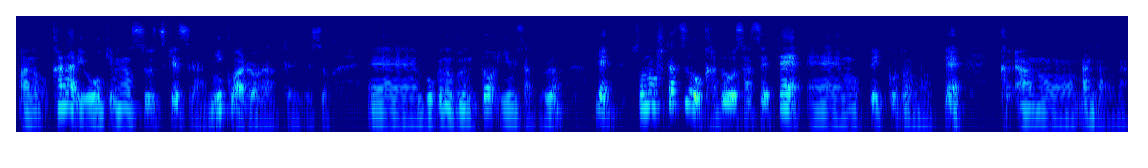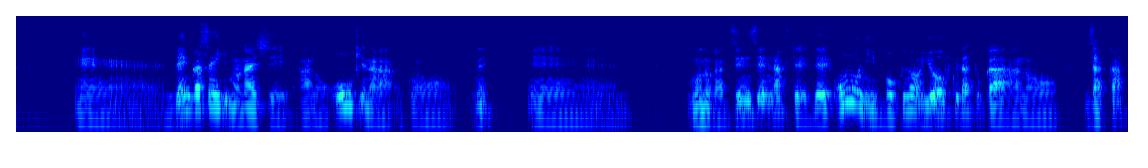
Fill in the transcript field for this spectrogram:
あの、かなり大きめのスーツケースが2個あるわけですよ。えー、僕の分とユミサと分。で、その2つを稼働させて、えー、持っていくことによって、あの、なんだろうな、えー、電化製品もないし、あの、大きな、こう、ね、えー、ものが全然なくて、で、主に僕の洋服だとか、あの、雑貨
